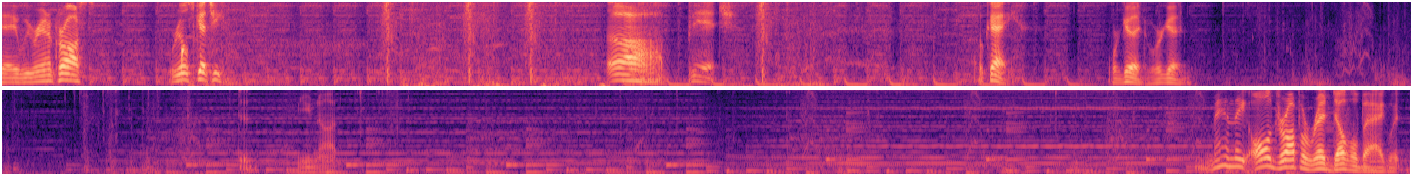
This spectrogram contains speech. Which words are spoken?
Okay, we ran across. Real sketchy. Ah, oh, bitch. Okay. We're good, we're good. Did you not? Man, they all drop a red devil bag, but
